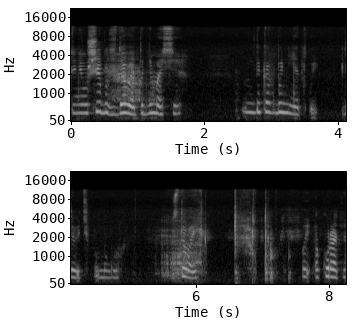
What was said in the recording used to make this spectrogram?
Ты не ушиблась? Давай, поднимайся. Да как бы нет. Ой, давайте помогу. Вставай. Ой, аккуратно.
